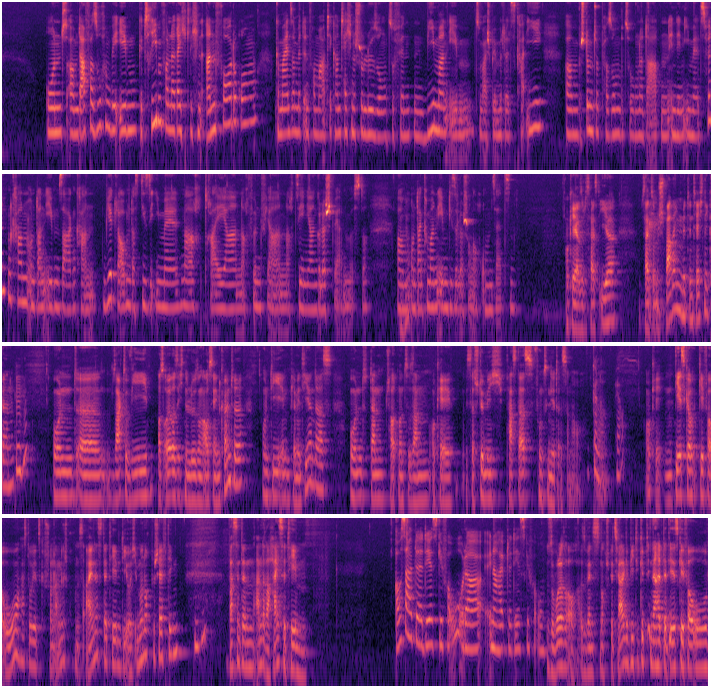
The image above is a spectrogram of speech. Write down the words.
Und ähm, da versuchen wir eben, getrieben von der rechtlichen Anforderung, gemeinsam mit Informatikern technische Lösungen zu finden, wie man eben zum Beispiel mittels KI ähm, bestimmte personenbezogene Daten in den E-Mails finden kann und dann eben sagen kann, wir glauben, dass diese E-Mail nach drei Jahren, nach fünf Jahren, nach zehn Jahren gelöscht werden müsste. Ähm, mhm. Und dann kann man eben diese Löschung auch umsetzen. Okay, also das heißt, ihr seid so im Sparring mit den Technikern mhm. und äh, sagt so, wie aus eurer Sicht eine Lösung aussehen könnte und die implementieren das und dann schaut man zusammen, okay, ist das stimmig, passt das, funktioniert das dann auch? Genau, ja. Okay. DSGVO hast du jetzt schon angesprochen, ist eines der Themen, die euch immer noch beschäftigen. Mhm. Was sind denn andere heiße Themen? Außerhalb der DSGVO oder innerhalb der DSGVO? Sowohl als auch. Also wenn es noch Spezialgebiete gibt innerhalb der DSGVO,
